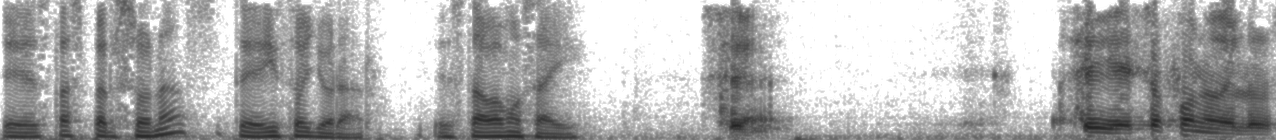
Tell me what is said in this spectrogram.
eh, estas personas te hizo llorar. Estábamos ahí. Sí. Eso fue uno de los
